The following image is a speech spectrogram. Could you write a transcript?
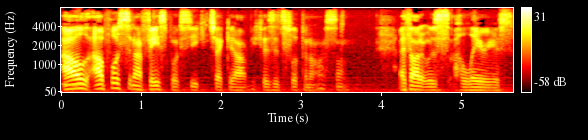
I'll I'll post it on Facebook so you can check it out because it's flipping awesome. I thought it was hilarious,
